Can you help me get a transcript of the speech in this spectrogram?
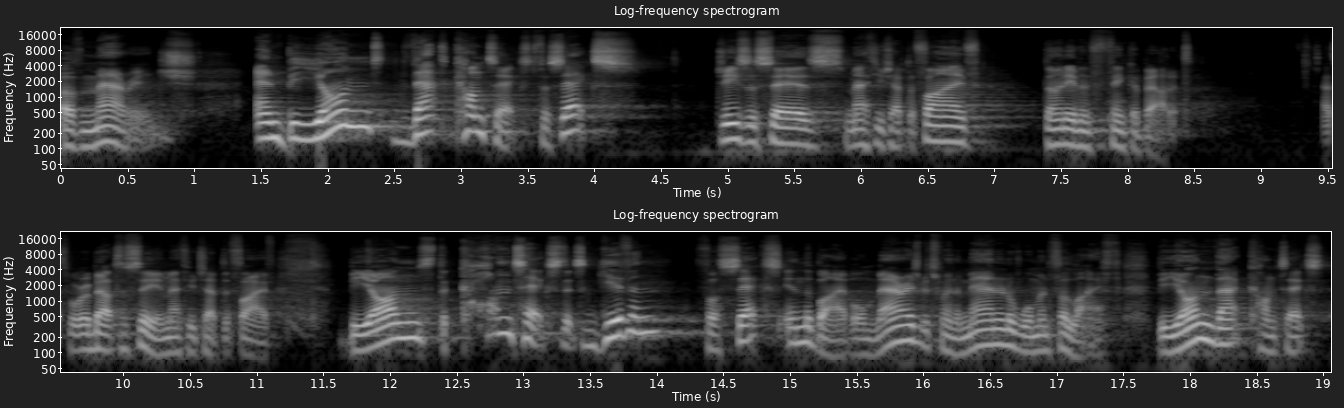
of marriage. And beyond that context for sex, Jesus says, Matthew chapter 5, don't even think about it. That's what we're about to see in Matthew chapter 5. Beyond the context that's given for sex in the Bible, marriage between a man and a woman for life, beyond that context,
